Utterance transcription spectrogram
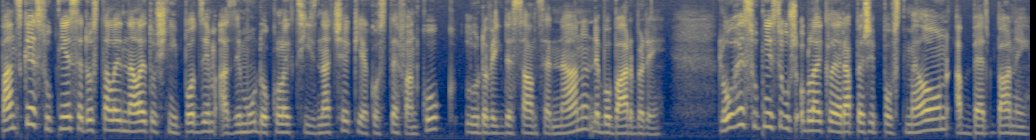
Pánské sukně se dostaly na letošní podzim a zimu do kolekcí značek jako Stefan Cook, Ludovic de Saint-Cernan nebo Barbery. Dlouhé sukně si už oblékli rapeři Post Malone a Bad Bunny.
